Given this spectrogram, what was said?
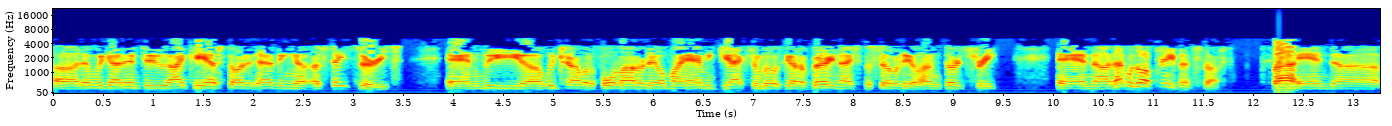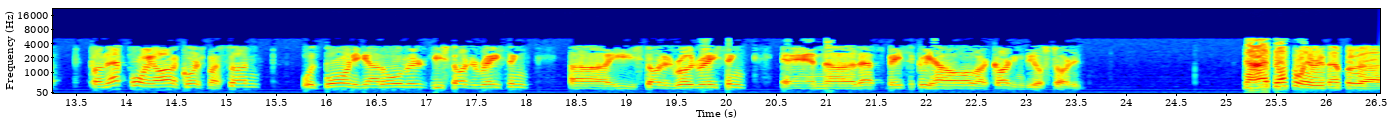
Uh, then we got into IKF, started having a, a state series, and we uh, we traveled to Fort Lauderdale, Miami, Jacksonville's got a very nice facility on 103rd Street, and uh, that was all pavement stuff. Right. And uh, from that point on, of course, my son was born. He got older. He started racing. Uh, he started road racing, and uh, that's basically how all our karting deals started. Now, I definitely remember uh,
